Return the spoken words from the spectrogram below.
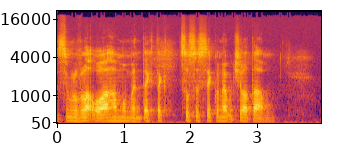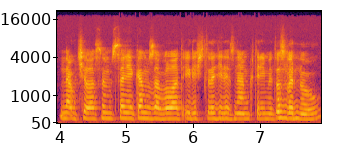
jsi mluvila o aha momentech, tak co se jako naučila tam? Naučila jsem se někam zavolat, i když ty lidi neznám, který mi to zvednou.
